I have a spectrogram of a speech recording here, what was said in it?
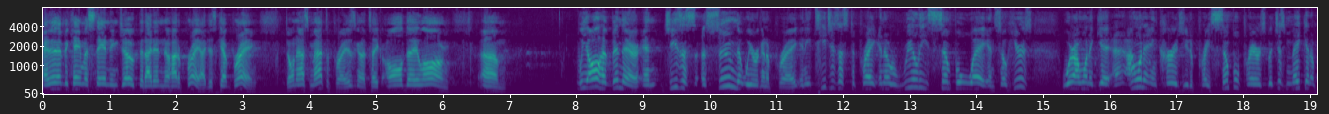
and then it became a standing joke that I didn't know how to pray. I just kept praying. Don't ask Matt to pray, it's going to take all day long. Um, we all have been there, and Jesus assumed that we were going to pray, and he teaches us to pray in a really simple way. And so here's where I want to get I want to encourage you to pray simple prayers, but just make it a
